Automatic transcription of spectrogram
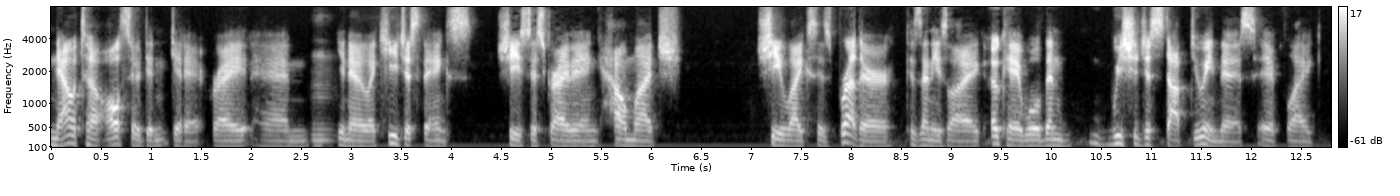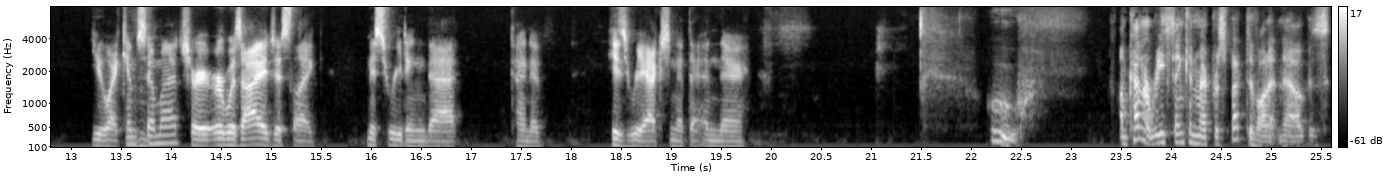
Naota also didn't get it right? And Mm. you know like he just thinks she's describing how much she likes his brother because then he's like okay well then we should just stop doing this if like you like him so much. Or, or was i just like misreading that kind of his reaction at the end there? Ooh, I'm kind of rethinking my perspective on it now because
